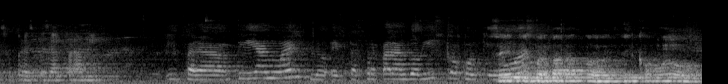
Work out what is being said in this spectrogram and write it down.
súper especial para mí. Y para ti, Anuel, ¿estás preparando disco? ¿Continúas? Sí, estoy preparando el disco nuevo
